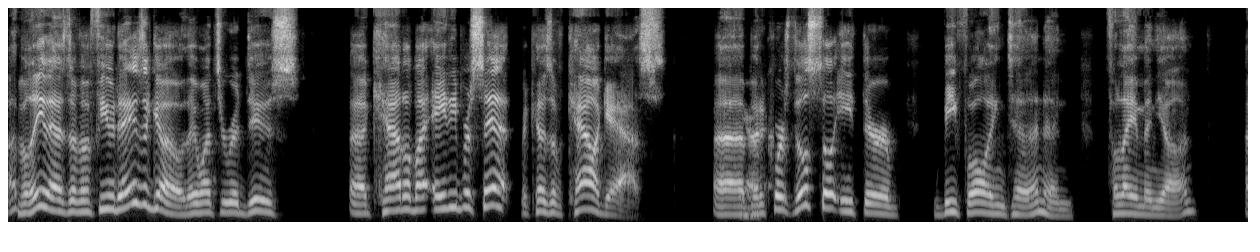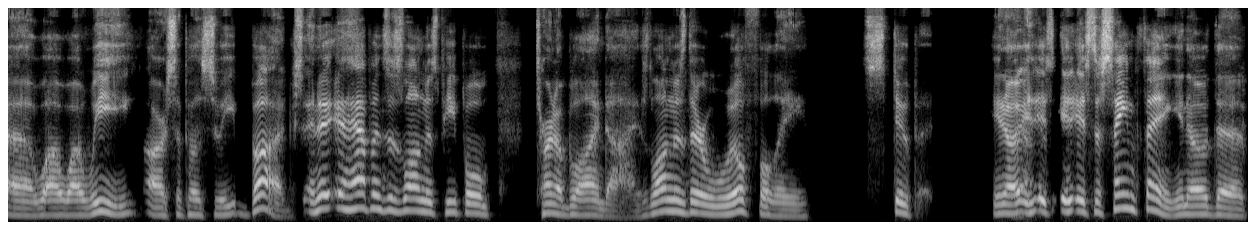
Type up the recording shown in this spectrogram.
I believe as of a few days ago, they want to reduce uh, cattle by 80% because of cow gas. Uh, yeah. But of course, they'll still eat their beef Wellington and filet mignon uh, while, while we are supposed to eat bugs. And it, it, happens as long as people turn a blind eye, as long as they're willfully stupid. You know, yeah. it, it's, it, it's the same thing. You know, the,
